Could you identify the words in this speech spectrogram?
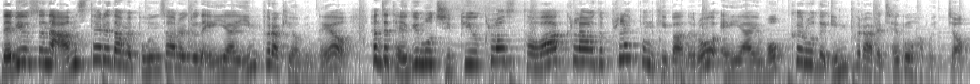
네비우스는 암스테르담에 본사를 둔 AI 인프라 기업인데요. 현재 대규모 GPU 클러스터와 클라우드 플랫폼 기반으로 AI 워크로드 인프라를 제공하고 있죠.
